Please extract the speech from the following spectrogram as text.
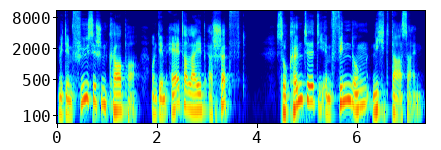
mit dem physischen Körper und dem Ätherleib erschöpft, so könnte die Empfindung nicht da sein.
